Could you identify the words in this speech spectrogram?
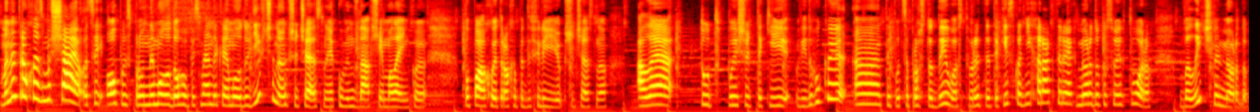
Мене трохи змущає оцей опис про немолодого письменника і молоду дівчину, якщо чесно, яку він знав ще й маленькою. Попахує трохи педофілією, якщо чесно. Але тут пишуть такі відгуки, а, типу, це просто диво створити такі складні характери, як Мьордок у своїх творах. Велична Мьордок.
